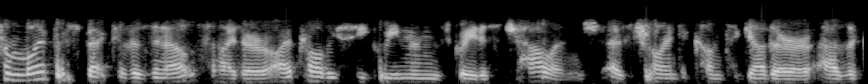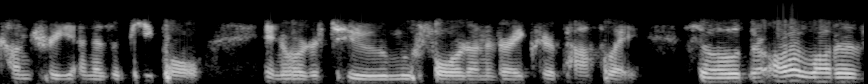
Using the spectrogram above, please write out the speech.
From my perspective as an outsider, I probably see Greenland's greatest challenge as trying to come together as a country and as a people in order to move forward on a very clear pathway. So there are a lot of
